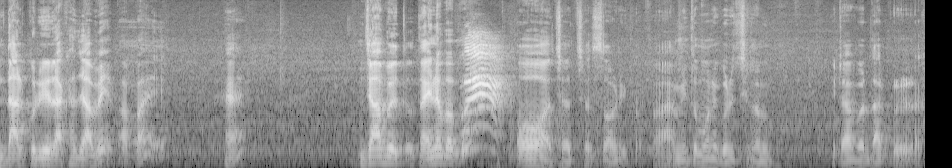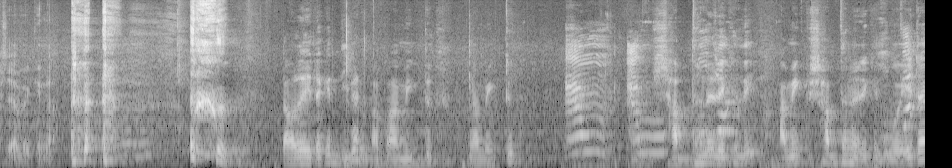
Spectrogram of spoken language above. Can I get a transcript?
দাঁড় করিয়ে রাখা যাবে পাপা হ্যাঁ? যাবে তো, তাই না পাপা? ও আচ্ছা আচ্ছা। সরি পাপা, আমি তো মনে করেছিলাম এটা আবার দাঁড় করে রাখা যাবে কিনা। তাহলে এটাকে দিবেন? পাপা আমি একটু আমি একটু সাবধানে রেখে দিই। আমি একটু সাবধানে রেখে দেবো। এটা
